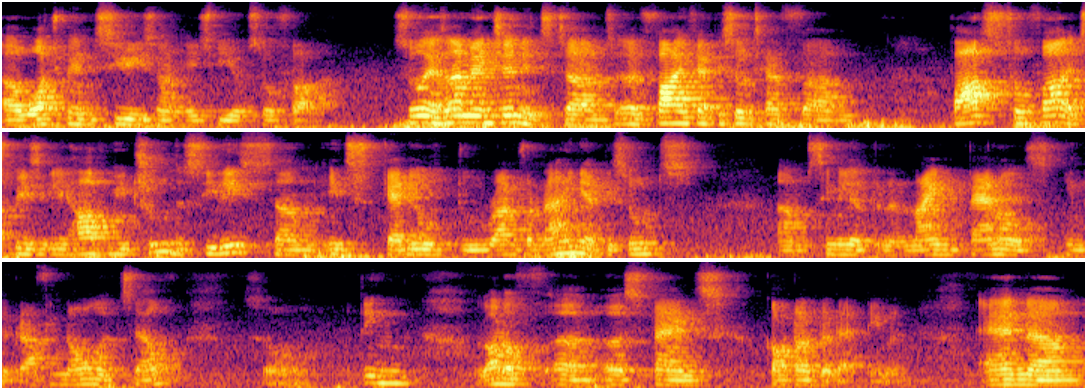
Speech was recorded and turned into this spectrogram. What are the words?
uh, Watchmen series on HBO so far. So as I mentioned, it's um, five episodes have um, passed so far. It's basically halfway through the series. Um, it's scheduled to run for nine episodes, um, similar to the nine panels in the graphic novel itself. So I think a lot of um, us fans caught on to that, Damon. And um,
